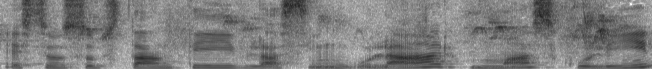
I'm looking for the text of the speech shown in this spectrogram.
este un substantiv la singular, masculin.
